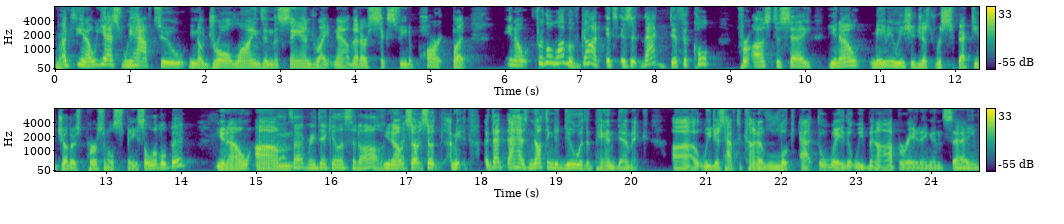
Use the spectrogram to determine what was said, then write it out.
right. you know yes we have to you know draw lines in the sand right now that are six feet apart but you know for the love of god it's is it that difficult for us to say, you know, maybe we should just respect each other's personal space a little bit. You know, um, well, it's not ridiculous at all. You know, so so I mean that that has nothing to do with the pandemic. Uh, we just have to kind of look at the way that we've been operating and say mm-hmm.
